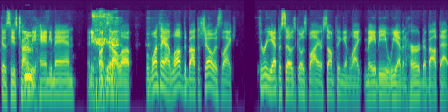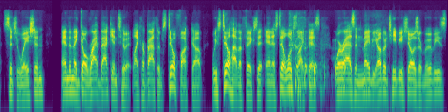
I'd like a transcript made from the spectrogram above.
because he's trying to be handyman and he Hmm. Yeah, fucks it all up. But one thing I loved about the show is like three episodes goes by or something, and like maybe we haven't heard about that situation. And then they go right back into it. Like her bathroom's still fucked up. We still haven't fixed it, and it still looks like this. Whereas in maybe other TV shows or movies,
